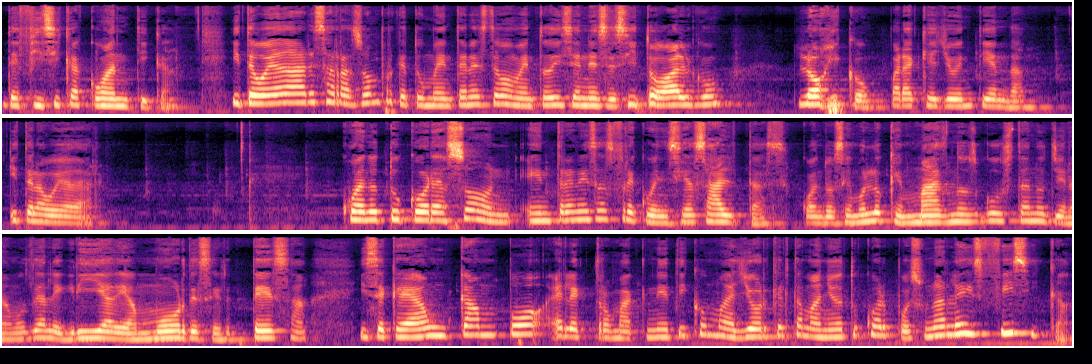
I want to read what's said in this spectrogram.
de física cuántica. Y te voy a dar esa razón porque tu mente en este momento dice necesito algo lógico para que yo entienda. Y te la voy a dar. Cuando tu corazón entra en esas frecuencias altas, cuando hacemos lo que más nos gusta, nos llenamos de alegría, de amor, de certeza y se crea un campo electromagnético mayor que el tamaño de tu cuerpo. Es una ley física.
